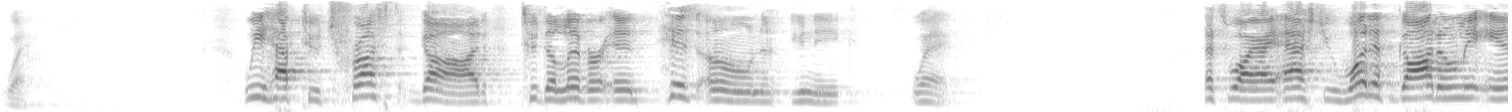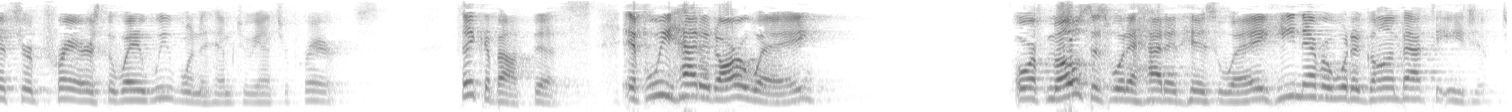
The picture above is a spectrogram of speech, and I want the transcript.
way. We have to trust God to deliver in His own unique way. That's why I asked you, what if God only answered prayers the way we wanted Him to answer prayers? Think about this. If we had it our way, or if Moses would have had it his way, he never would have gone back to Egypt.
